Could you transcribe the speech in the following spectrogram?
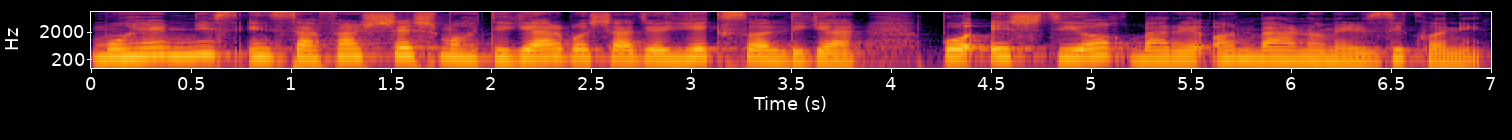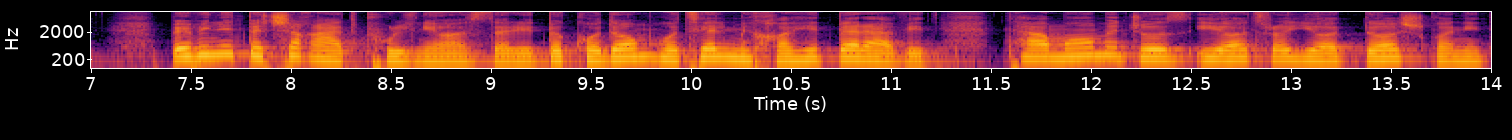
مهم نیست این سفر شش ماه دیگر باشد یا یک سال دیگر با اشتیاق برای آن برنامه ریزی کنید. ببینید به چقدر پول نیاز دارید. به کدام هتل می خواهید بروید. تمام جزئیات را یادداشت کنید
